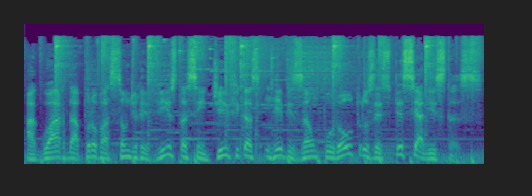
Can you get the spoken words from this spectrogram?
aguarda aprovação de revistas científicas e revisão por outros especialistas.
